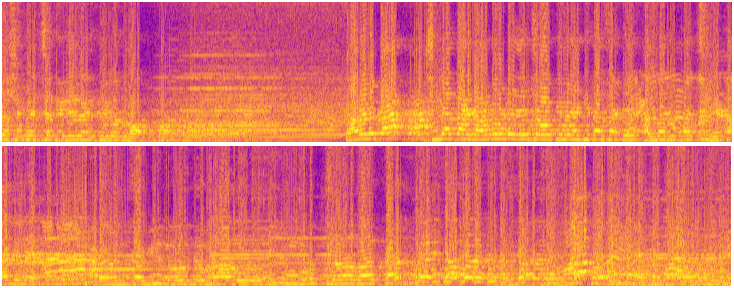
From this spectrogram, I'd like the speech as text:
नगरसेवकाच्या शुभेच्छा दिलेल्या आहेत विनोद भाऊ कारण का? शिलाताई गांगुर्डे यांच्या वतीने या गीतासाठी एक हजार रुपयाची भेट आलेली आहे. अरे आमचा विनोद भाऊ भीमोत्सव आमचा विनोद भाऊ भीमोत्सव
